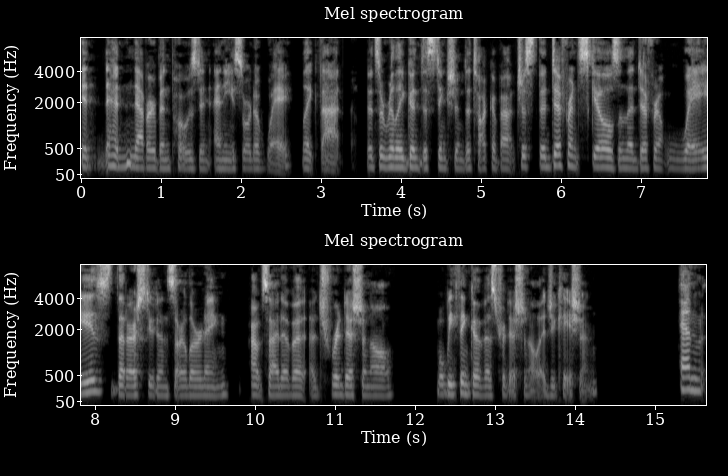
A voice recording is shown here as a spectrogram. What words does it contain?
it had never been posed in any sort of way like that. It's a really good distinction to talk about just the different skills and the different ways that our students are learning outside of a, a traditional, what we think of as traditional education. And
